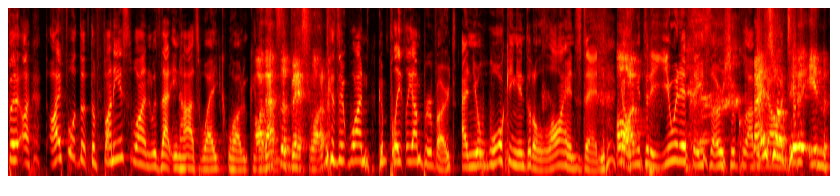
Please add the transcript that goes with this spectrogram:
But I, I thought that the funniest one was that In Hearts Wake one. Oh, that's the best one. because it won completely unprovoked, and you're walking into the lion's den, Oh, going into the UNFD social club. May as well did it in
